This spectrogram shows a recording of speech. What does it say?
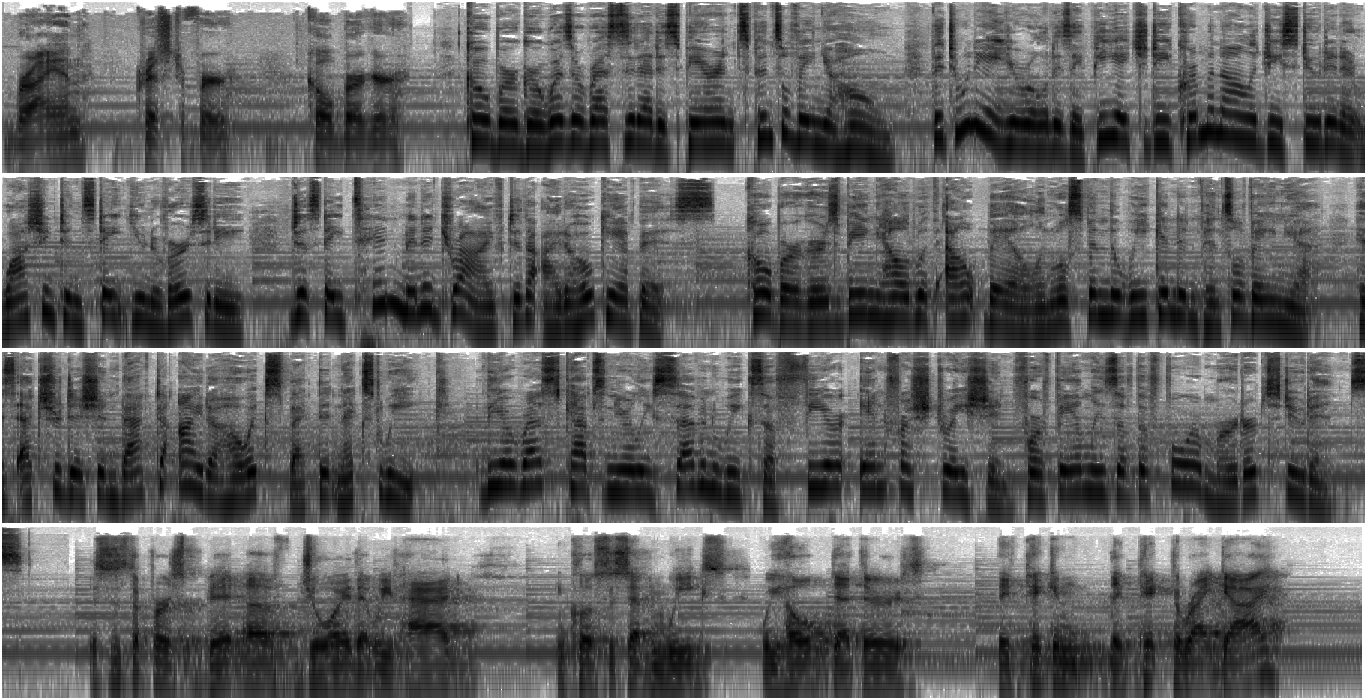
Bryan Christopher Kohberger. Kohberger was arrested at his parents' Pennsylvania home. The 28 year old is a PhD criminology student at Washington State University, just a 10 minute drive to the Idaho campus. Kohberger is being held without bail and will spend the weekend in Pennsylvania. His extradition back to Idaho expected next week. The arrest caps nearly seven weeks of fear and frustration for families of the four murdered students. This is the first bit of joy that we've had in close to seven weeks. We hope that there's they've picked they've picked the right guy,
